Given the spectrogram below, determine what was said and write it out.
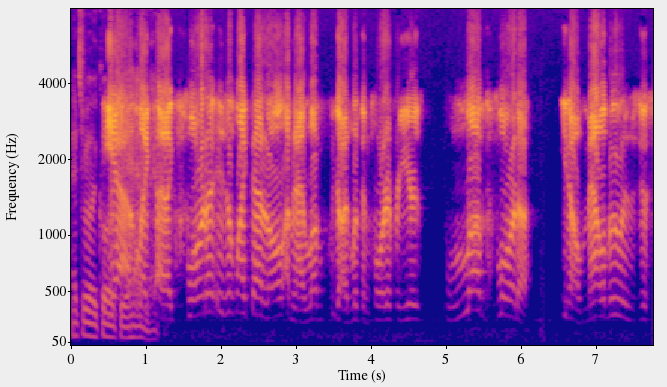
That's really cool. that yeah, like that. uh, like Florida isn't like that at all. I mean, I love you know I lived in Florida for years. Loved Florida. You know, Malibu is just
